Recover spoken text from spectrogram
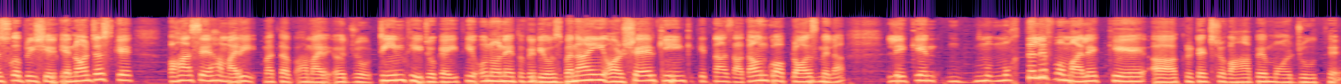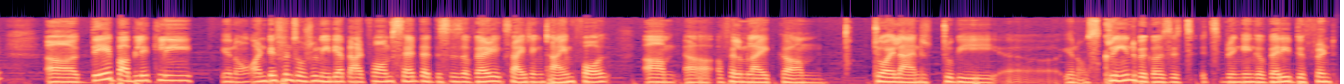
इसको अप्रिशिएट किया। नॉट जस्ट के वहाँ से हमारी मतलब हमारी जो टीम थी जो गई थी, उन्होंने तो वीडियोस बनाई और शेयर की कि कितना ज़्यादा उनको अप्लॉज मिला। लेकिन मुख्तलिफ़ ममालिक के क्रिटिक्स जो वहाँ पे मौजूद थे they publicly you know on different social media platform said that this is a very exciting time for film like Joyland to be you know screen because it's it's bringing a very different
